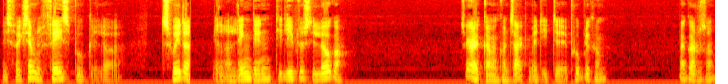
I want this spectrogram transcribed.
Hvis for eksempel Facebook eller Twitter eller LinkedIn, de lige pludselig lukker, så kan du komme i kontakt med dit øh, publikum. Hvad gør du så?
